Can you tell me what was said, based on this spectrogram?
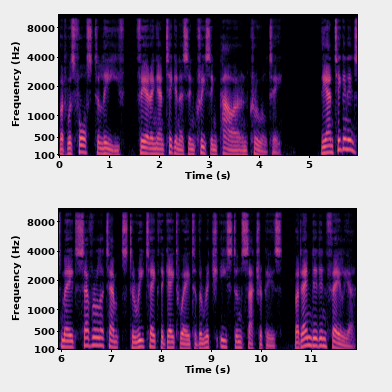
but was forced to leave, fearing Antigonus' increasing power and cruelty. The Antigonids made several attempts to retake the gateway to the rich eastern satrapies, but ended in failure.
